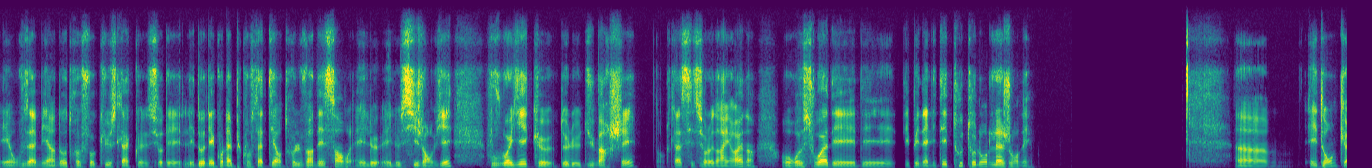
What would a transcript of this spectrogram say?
Et on vous a mis un autre focus là sur les données qu'on a pu constater entre le 20 décembre et le, 6 janvier. Vous voyez que du marché, donc là c'est sur le dry run, hein, on reçoit des, pénalités tout au long de la journée. Et donc,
